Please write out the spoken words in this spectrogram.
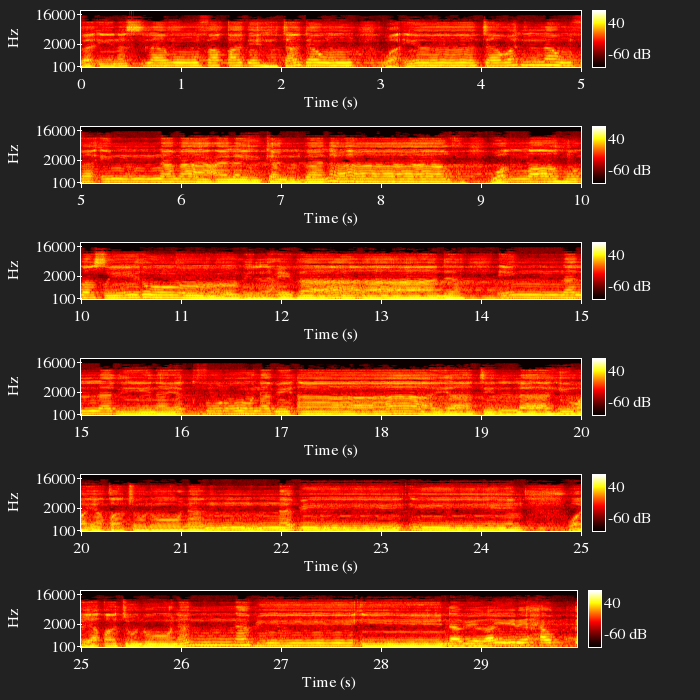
فإن أسلموا فقد اهتدوا وإن تولوا فإنما عليك البلاغ. والله بصير بالعباد. إن الذين يكفرون بآيات الله ويقتلون النبيين ويقتلون النبيين بغير حق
